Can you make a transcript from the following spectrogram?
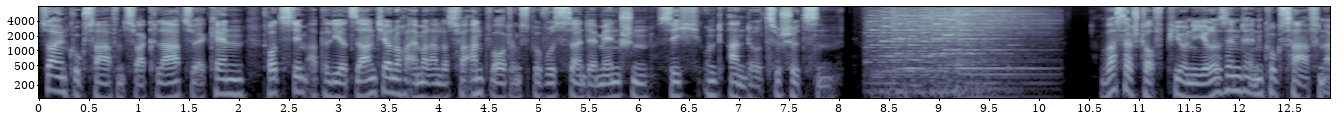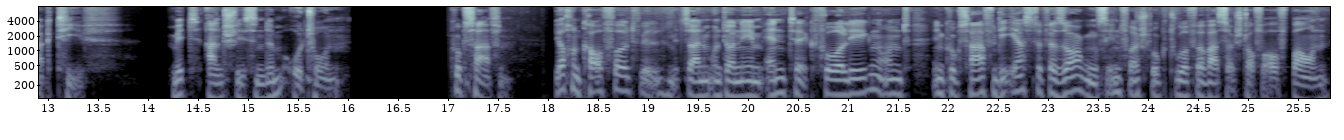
sei in Cuxhaven zwar klar zu erkennen, trotzdem appelliert Sandja noch einmal an das Verantwortungsbewusstsein der Menschen, sich und andere zu schützen. Wasserstoffpioniere sind in Cuxhaven aktiv. Mit anschließendem O-Ton. Cuxhaven. Jochen Kaufhold will mit seinem Unternehmen Entec vorlegen und in Cuxhaven die erste Versorgungsinfrastruktur für Wasserstoff aufbauen.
